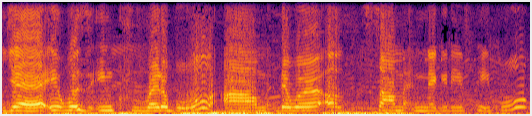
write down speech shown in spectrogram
Yeah, it was incredible. Um, there were uh, some negative people.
